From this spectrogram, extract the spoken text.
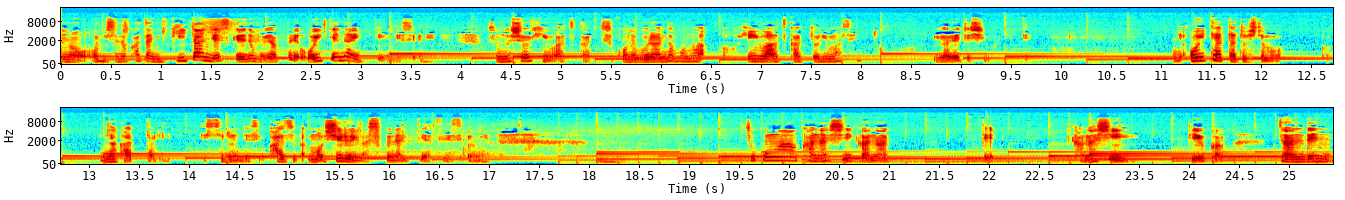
のお店の方に聞いたんですけれども、やっぱり置いてないって言うんですよね。その商品は扱って、そこのブランド物品は扱っておりませんと言われてしまって。置いてあったとしても、なかったりするんですよ。数が。もう種類が少ないってやつですよね。そこが悲しいかなって、悲しいっていうか、残念、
